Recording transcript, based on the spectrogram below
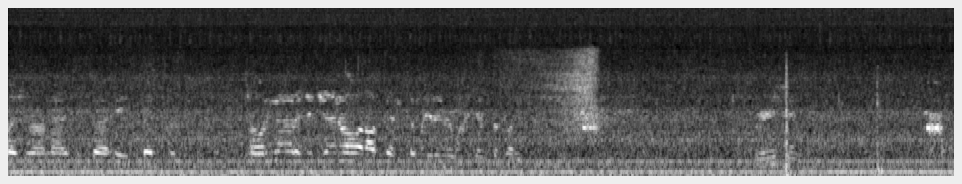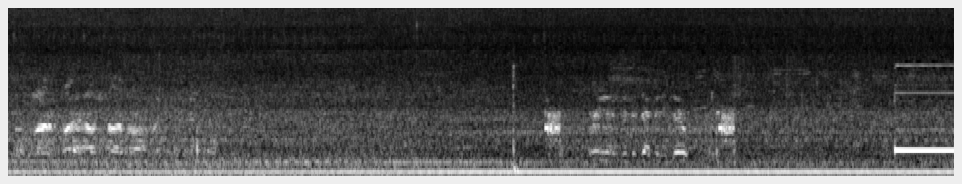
pleasure on that. It's uh, 8 Bedford. Tony out as a general, and I'll send somebody there when I get somebody. Where is it? Three, this is Deputy 2.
